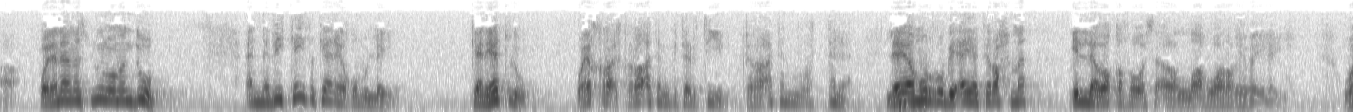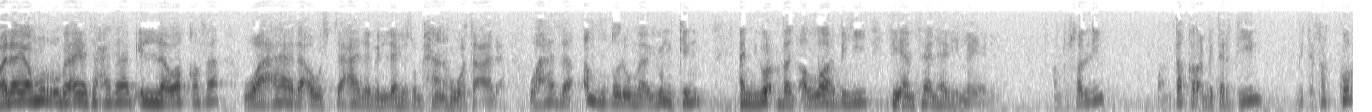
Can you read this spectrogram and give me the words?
آه. ولنا مسنون ومندوب. النبي كيف كان يقوم الليل؟ كان يتلو ويقرأ قراءة بترتيل قراءة مرتلة لا يمر بآية رحمة إلا وقف وسأل الله ورغب إليه. ولا يمر بآية عذاب إلا وقف وعاذ أو استعاذ بالله سبحانه وتعالى. وهذا أفضل ما يمكن أن يعبد الله به في أمثال هذه الليالي. أن تصلي وأن تقرأ بترتيل بتفكر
